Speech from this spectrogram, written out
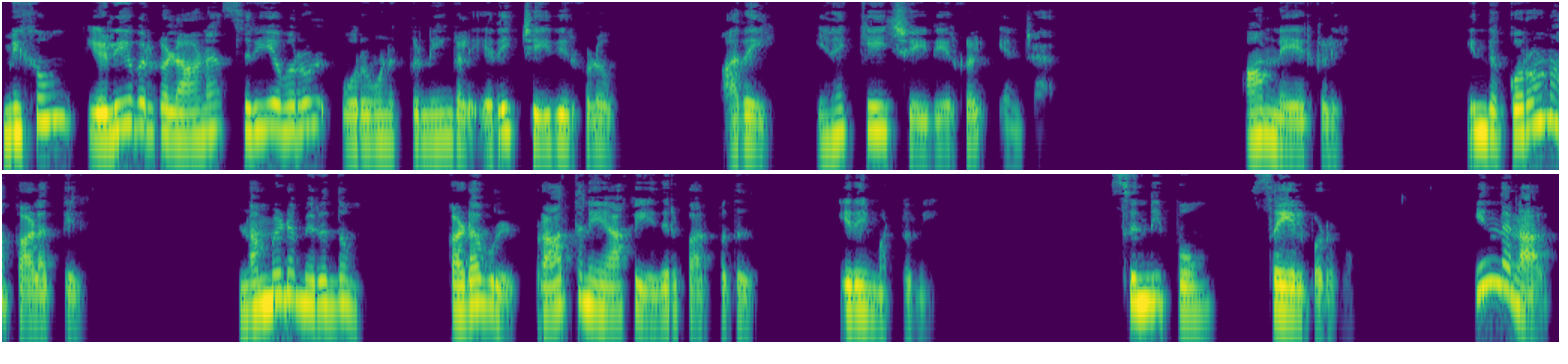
மிகவும் எளியவர்களான சிறியவருள் ஒருவனுக்கு நீங்கள் எதைச் செய்தீர்களோ அதை எனக்கே செய்தீர்கள் என்றார். ஆம் நேயர்களே இந்த கொரோனா காலத்தில் நம்மிடமிருந்தும் கடவுள் பிரார்த்தனையாக எதிர்பார்ப்பது இதை மட்டுமே. சிந்திப்போம் செயல்படுவோம். இந்த நாள்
